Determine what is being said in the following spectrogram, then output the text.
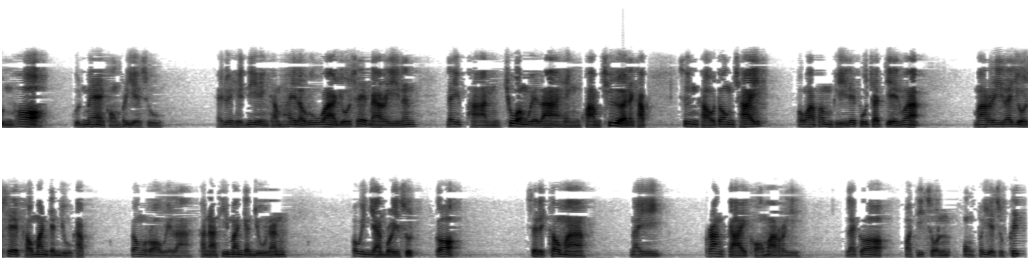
คุณพ่อคุณแม่ของพระเยซูแต่ด้วยเหตุนี้เองทำให้เรารู้ว่าโยเซฟมารีนั้นได้ผ่านช่วงเวลาแห่งความเชื่อนะครับ ซึ่งเขาต้องใช้ เพราะว่าพระคัมภีร์ได้พูดชัดเจนว่า มารีและโยเซฟเขาหมั้นกันอยู่ครับ ต้องรอเวลาขณะที่หมั้นกันอยู่นั้น พระวิญญาณบริสุทธิ์ก็เสด็จเข้ามาในร่างกายของมารี และก็ ฏิสนองค์พระเยซูคริสต์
